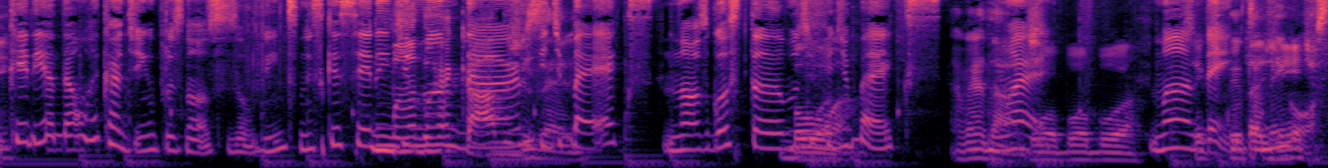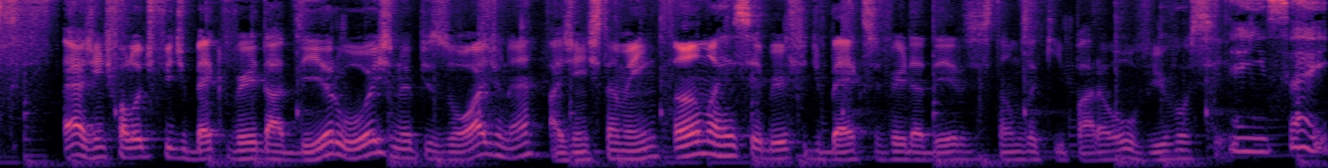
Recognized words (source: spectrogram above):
Eu queria dar um recadinho para os nossos ouvintes, não esquecerem Manda de um mandar recado, Gisele. feedbacks. Nós gostamos Boa. de feedbacks. É verdade. É? Boa, boa, boa. Mandem. Que Eu também gosto. É, a gente falou de feedback verdadeiro hoje no episódio, né? A gente também ama receber feedbacks verdadeiros. Estamos aqui para ouvir você. É isso aí.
